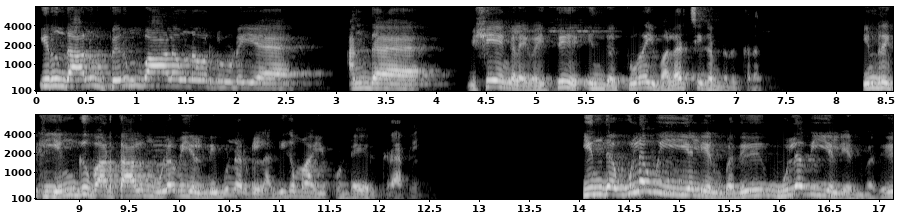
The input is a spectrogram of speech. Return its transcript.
இருந்தாலும் பெரும்பாலானவர்களுடைய அந்த விஷயங்களை வைத்து இந்த துறை வளர்ச்சி கண்டிருக்கிறது. இன்றைக்கு எங்கு பார்த்தாலும் உளவியல் நிபுணர்கள் அதிகமாகிக் கொண்டே இருக்கிறார்கள். இந்த உளவியல் என்பது உளவியல் என்பது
